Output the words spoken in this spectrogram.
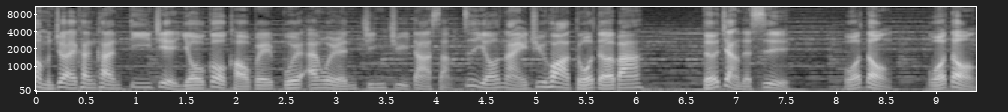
我们就来看看第一届有够考杯不会安慰人金句大赏是由哪一句话夺得吧？得奖的是“我懂，我懂，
